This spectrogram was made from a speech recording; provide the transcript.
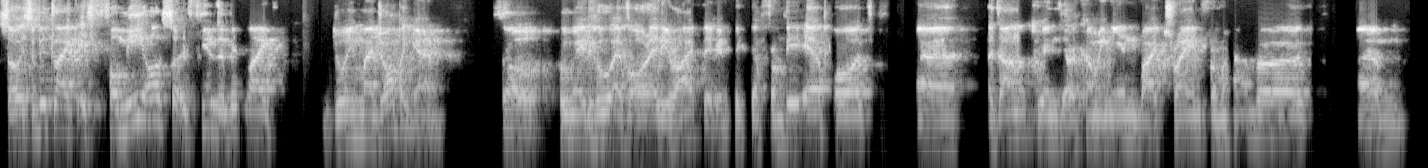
So it's a bit like it for me also it feels a bit like doing my job again. So WhoMadeWho have already arrived. They've been picked up from the airport. Uh, Adana twins are coming in by train from Hamburg. Um,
